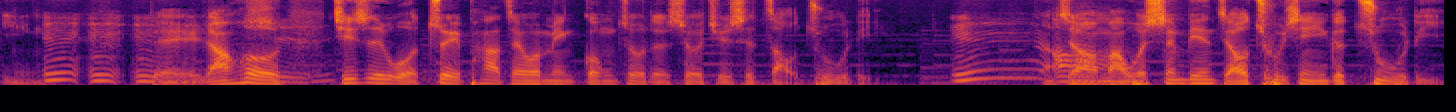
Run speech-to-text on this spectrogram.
应。嗯嗯嗯。对，然后其实我最怕在外面工作的时候就是找助理，嗯，你知道吗？哦、我身边只要出现一个助理。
